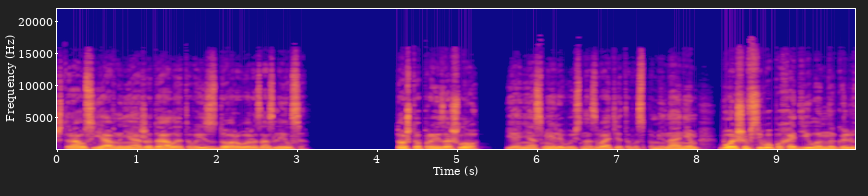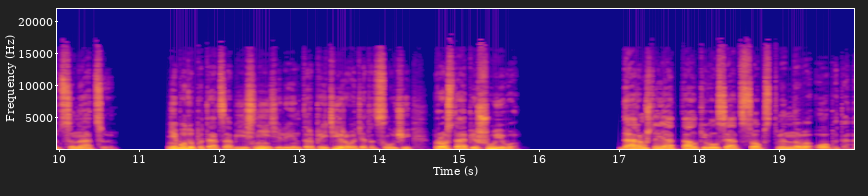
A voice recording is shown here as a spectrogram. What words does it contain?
Штраус явно не ожидал этого и здорово разозлился. То, что произошло, я не осмеливаюсь назвать это воспоминанием, больше всего походило на галлюцинацию. Не буду пытаться объяснить или интерпретировать этот случай, просто опишу его. Даром, что я отталкивался от собственного опыта,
